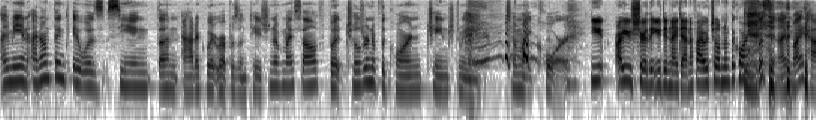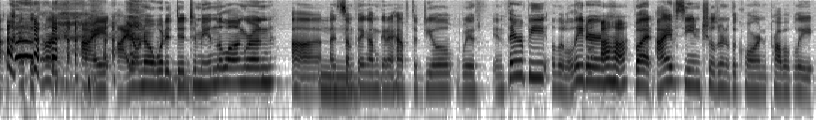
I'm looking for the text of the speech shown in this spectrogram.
I mean, I don't think it was seeing an adequate representation of myself, but Children of the Corn changed me to my core. You are you sure that you didn't identify with Children of the Corn? Listen, I might have at the time. I I don't know what it did to me in the long run. Uh, It's something I'm gonna have to deal with in therapy a little later. Uh-huh. But I've seen Children of the Corn probably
